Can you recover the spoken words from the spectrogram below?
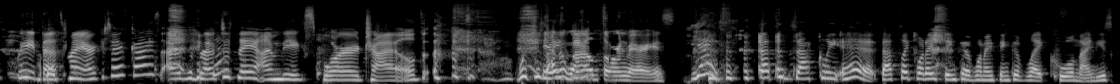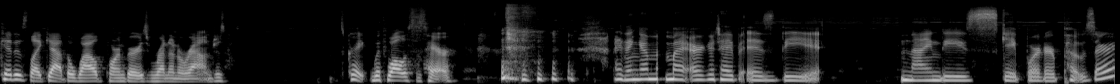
Wait, that's my archetype, guys? I was about to say I'm the explorer child. which is You're the think- Wild Thornberrys. Yes, that's exactly it. That's like what I think of when I think of like cool '90s kid is like, yeah, the Wild Thornberrys running around. Just it's great with Wallace's hair. I think I'm my archetype is the 90s skateboarder poser.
